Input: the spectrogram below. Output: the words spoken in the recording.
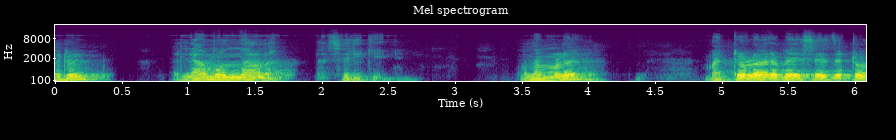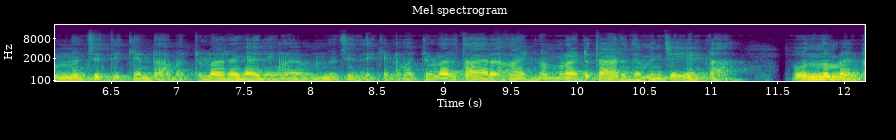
ഒരു എല്ലാം ഒന്നാണ് ശരിക്ക്. അപ്പം നമ്മൾ മറ്റുള്ളവരെ ബേസ് ചെയ്തിട്ടൊന്നും ചിന്തിക്കേണ്ട മറ്റുള്ളവരെ കാര്യങ്ങളെ ഒന്നും ചിന്തിക്കേണ്ട മറ്റുള്ളവരെ താര ആയിട്ട് നമ്മളായിട്ട് താരതമ്യം ചെയ്യേണ്ട ഒന്നും വേണ്ട.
